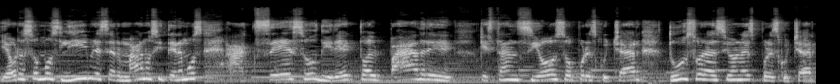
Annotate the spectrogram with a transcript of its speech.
y ahora somos libres hermanos y tenemos acceso directo al Padre, que está ansioso por escuchar tus oraciones, por escuchar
